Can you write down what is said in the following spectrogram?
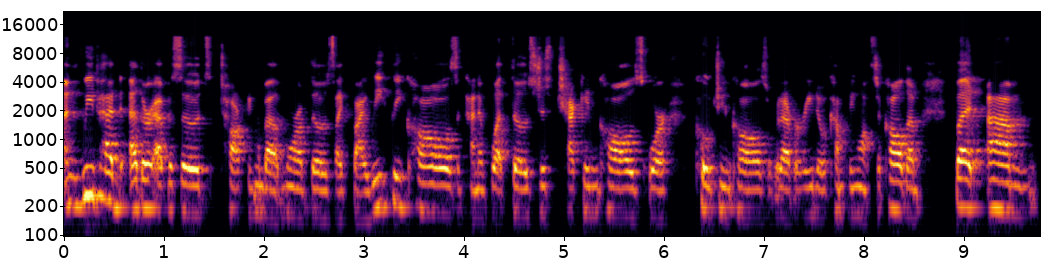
and we've had other episodes talking about more of those like biweekly calls and kind of what those just check-in calls or coaching calls or whatever, you know, a company wants to call them. But um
